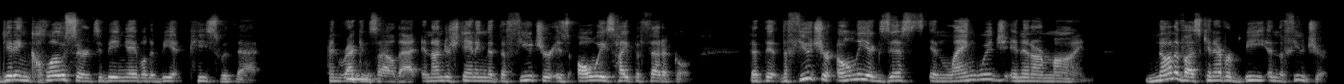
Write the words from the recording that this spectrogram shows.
getting closer to being able to be at peace with that and hmm. reconcile that and understanding that the future is always hypothetical, that the, the future only exists in language and in our mind. None of us can ever be in the future.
